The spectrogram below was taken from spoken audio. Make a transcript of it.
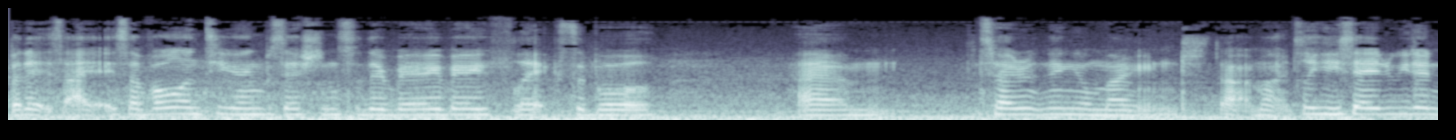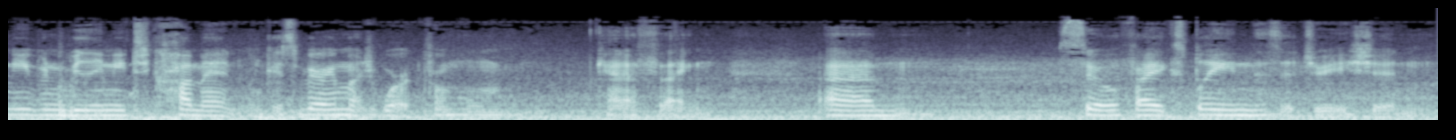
But it's it's a volunteering position so they're very very flexible. Um, so I don't think you'll mind that much. Like he said, we didn't even really need to come in. Like it's very much work from home kind of thing. Um, so if I explain the situation,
